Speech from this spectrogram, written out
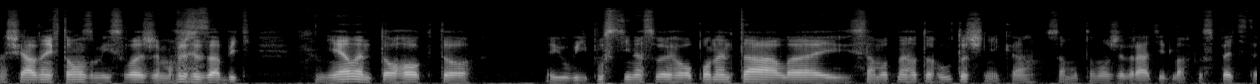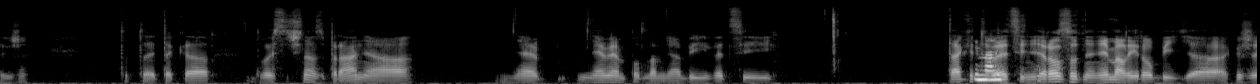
A šialenej v tom zmysle, že môže zabiť nielen toho, kto ju vypustí na svojho oponenta, ale aj samotného toho útočníka. Sa mu to môže vrátiť ľahko späť, takže toto je taká dvojsečná zbraň a ne, neviem, podľa mňa by veci takéto mali... veci rozhodne nemali robiť a akože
